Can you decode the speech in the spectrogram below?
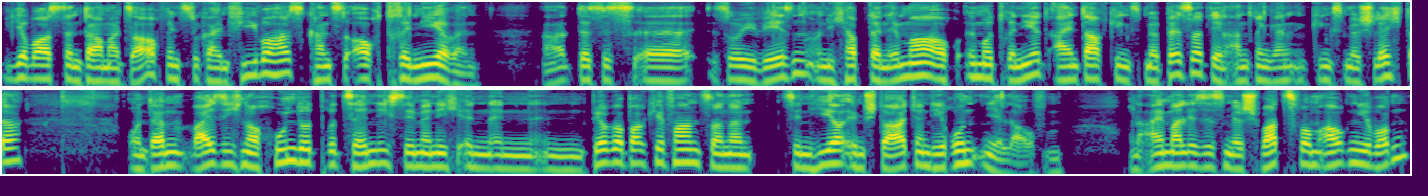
hier war es dann damals auch, wenn du kein Fieber hast, kannst du auch trainieren. Ja, das ist äh, so gewesen und ich habe dann immer auch immer trainiert. Einen Tag ging es mir besser, den anderen ging es mir schlechter. Und dann weiß ich noch hundertprozentig, sind wir nicht in, in Bürgerpark gefahren, sondern sind hier im Stadion die Runden gelaufen. Und einmal ist es mir schwarz vorm Augen geworden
